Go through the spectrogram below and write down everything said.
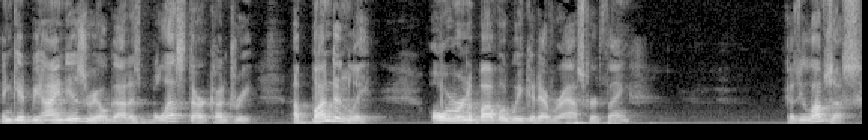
and get behind Israel. God has blessed our country abundantly over and above what we could ever ask or think. Because He loves us.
